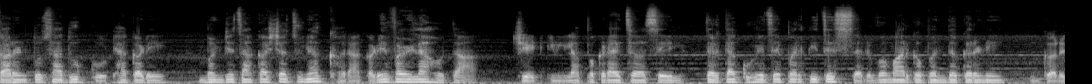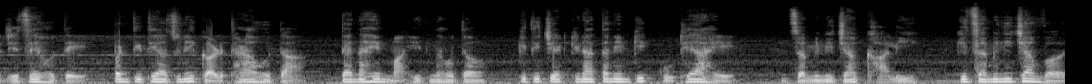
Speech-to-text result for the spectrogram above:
कारण तो साधू गोठ्याकडे म्हणजेच आकाशच्या जुन्या घराकडे वळला होता. चेटकिणीला पकडायचं असेल तर त्या गुहेचे परतीचे सर्व मार्ग बंद करणे गरजेचे होते. पण तिथे अजून एक अडथळा होता. त्यांना हे माहीत नव्हतं की ती चेटकिण आता नेमकी कुठे आहे. जमिनीच्या खाली की जमिनीच्या वर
